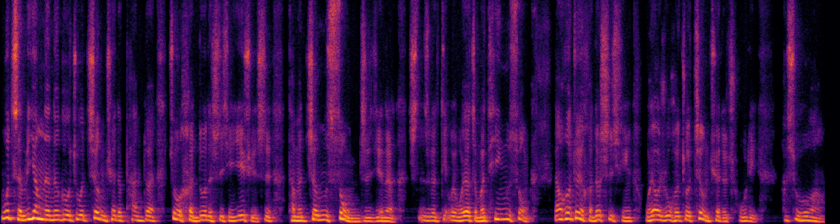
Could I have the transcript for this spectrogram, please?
我怎么样呢？能够做正确的判断？做很多的事情，也许是他们争讼之间的这个点位，我要怎么听讼？然后对很多事情，我要如何做正确的处理？他说啊，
